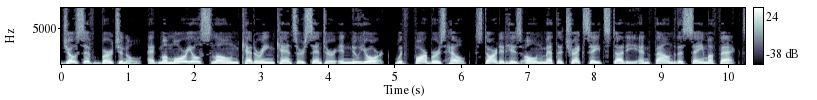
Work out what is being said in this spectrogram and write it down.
Joseph Burchenal, at Memorial Sloan Kettering Cancer Center in New York, with Farber's help, started his own methotrexate study and found the same effects.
